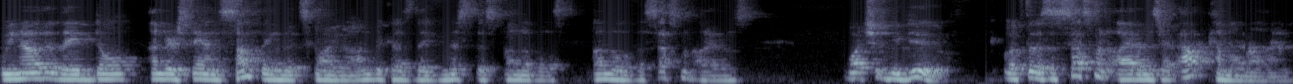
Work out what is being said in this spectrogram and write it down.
we know that they don't understand something that's going on because they've missed this bundle of, assessment items. What should we do? Well, if those assessment items are outcome aligned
